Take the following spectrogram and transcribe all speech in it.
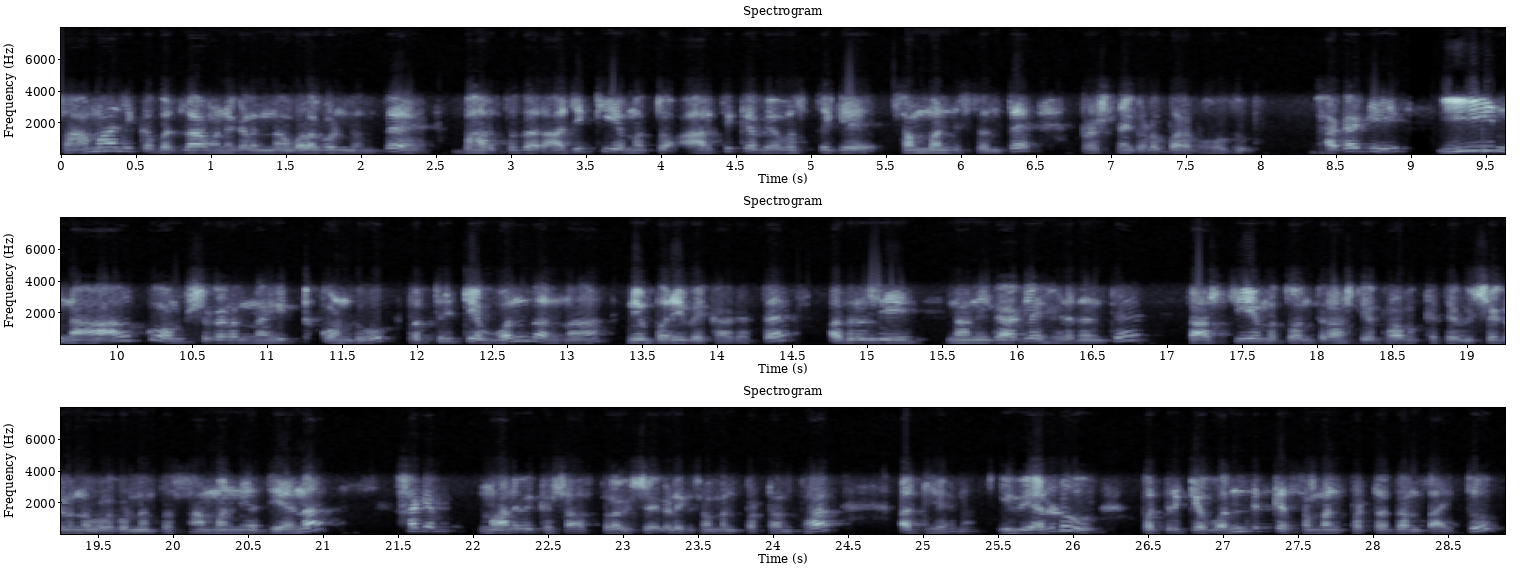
ಸಾಮಾಜಿಕ ಬದಲಾವಣೆಗಳನ್ನ ಒಳಗೊಂಡಂತೆ ಭಾರತದ ರಾಜಕೀಯ ಮತ್ತು ಆರ್ಥಿಕ ವ್ಯವಸ್ಥೆಗೆ ಸಂಬಂಧಿಸಿದಂತೆ ಪ್ರಶ್ನೆಗಳು ಬರಬಹುದು. ಹಾಗಾಗಿ ಈ ನಾಲ್ಕು ಅಂಶಗಳನ್ನ ಇಟ್ಕೊಂಡು ಪತ್ರಿಕೆ ಒಂದನ್ನ ನೀವು ಬರಿಬೇಕಾಗತ್ತೆ. ಅದರಲ್ಲಿ ನಾನು ಈಗಾಗಲೇ ಹೇಳಿದಂತೆ ರಾಷ್ಟ್ರೀಯ ಮತ್ತು ಅಂತಾರಾಷ್ಟ್ರೀಯ ಪ್ರಾಮುಖ್ಯತೆ ವಿಷಯಗಳನ್ನು ಒಳಗೊಂಡಂತ ಸಾಮಾನ್ಯ ಅಧ್ಯಯನ, ಹಾಗೆ ಮಾನವಿಕ ಶಾಸ್ತ್ರ ವಿಷಯಗಳಿಗೆ ಸಂಬಂಧಪಟ್ಟಂತಹ ಅಧ್ಯಯನ. ಇವೆರಡು ಪತ್ರಿಕೆ ಒಂದಕ್ಕೆ ಸಂಬಂಧಪಟ್ಟದ್ದಂತಾಯ್ತು.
